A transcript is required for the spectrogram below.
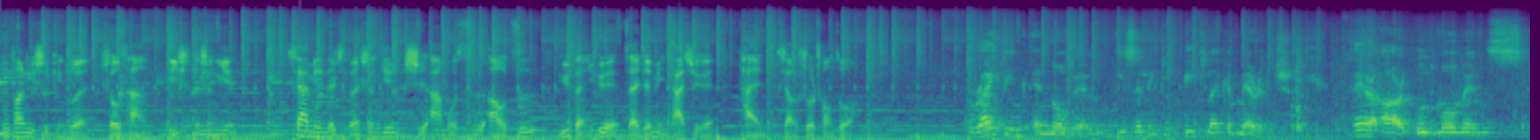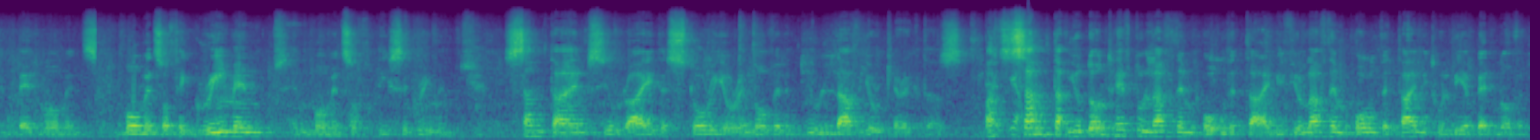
东方历史评论，收藏历史的声音。下面的这段声音是阿莫斯·奥兹于本月在人民大学谈小说创作。Writing a novel is a little bit like a marriage. There are good moments and bad moments, moments of agreement and moments of disagreement. Sometimes you write a story or a novel and you love your characters. But sometimes you don't have to love them all the time. If you love them all the time, it will be a bad novel.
